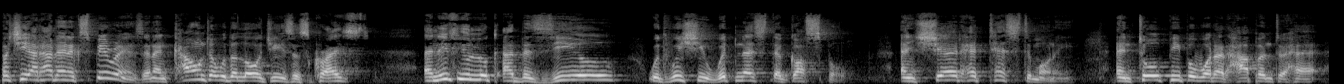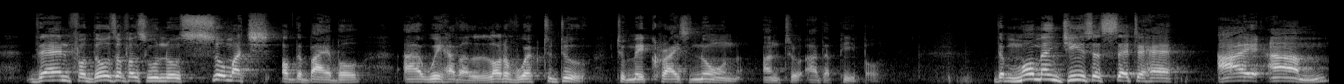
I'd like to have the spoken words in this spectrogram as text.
but she had had an experience, an encounter with the Lord Jesus Christ. And if you look at the zeal with which she witnessed the gospel and shared her testimony and told people what had happened to her, then for those of us who know so much of the Bible, uh, we have a lot of work to do to make Christ known unto other people. The moment Jesus said to her, I am,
